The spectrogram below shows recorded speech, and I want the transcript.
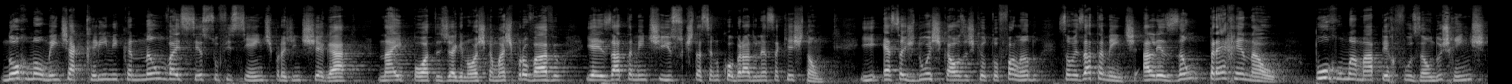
normalmente a clínica não vai ser suficiente para a gente chegar na hipótese diagnóstica mais provável, e é exatamente isso que está sendo cobrado nessa questão. E essas duas causas que eu estou falando são exatamente a lesão pré-renal por uma má perfusão dos rins.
